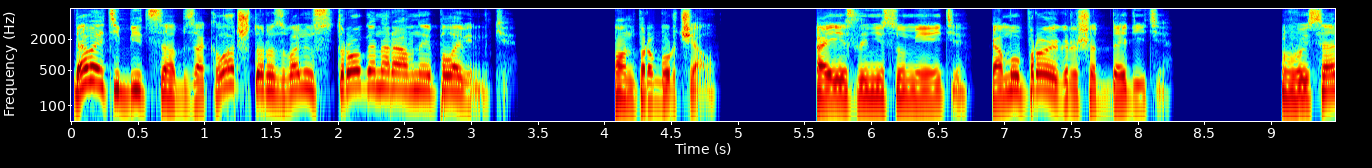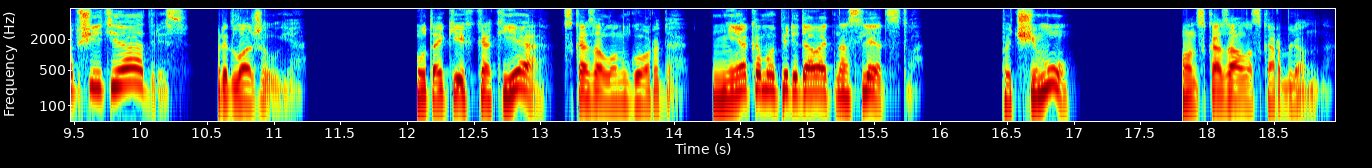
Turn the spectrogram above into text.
Давайте биться об заклад, что развалю строго на равные половинки». Он пробурчал. «А если не сумеете, кому проигрыш отдадите?» «Вы сообщите адрес», — предложил я. «У таких, как я», — сказал он города, — «некому передавать наследство». «Почему?» Он сказал оскорбленно.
